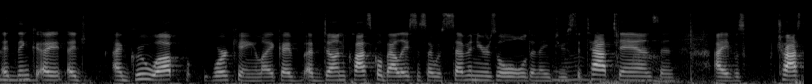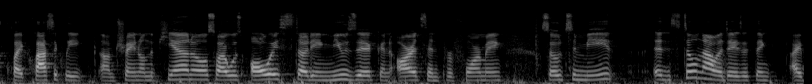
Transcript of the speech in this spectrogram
I mm-hmm. think I, I, I grew up working. Like I've, I've done classical ballet since I was seven years old, and I used to tap dance, and I was like classically um, trained on the piano. So I was always studying music and arts and performing. So to me, and still nowadays, I think I,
